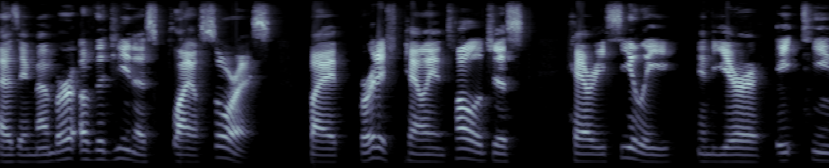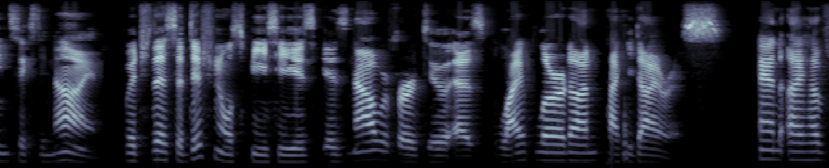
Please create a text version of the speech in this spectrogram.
as a member of the genus Pliosaurus by British paleontologist Harry Seeley in the year 1869, which this additional species is now referred to as Liopleurodon pachydeirus. And I have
